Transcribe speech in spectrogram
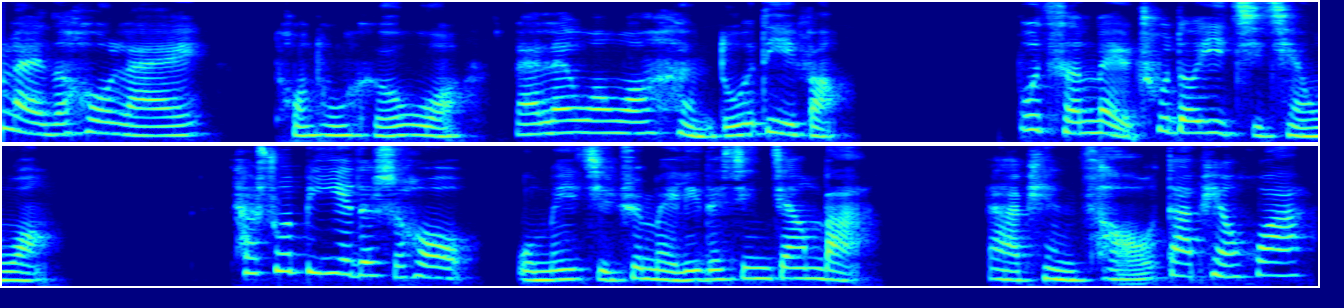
后来的后来，彤彤和我来来往往很多地方，不曾每处都一起前往。他说毕业的时候，我们一起去美丽的新疆吧，大片草，大片花，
